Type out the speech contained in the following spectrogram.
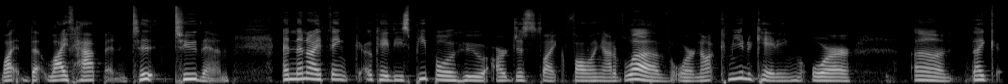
li- that life happened to to them and then i think okay these people who are just like falling out of love or not communicating or um, like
